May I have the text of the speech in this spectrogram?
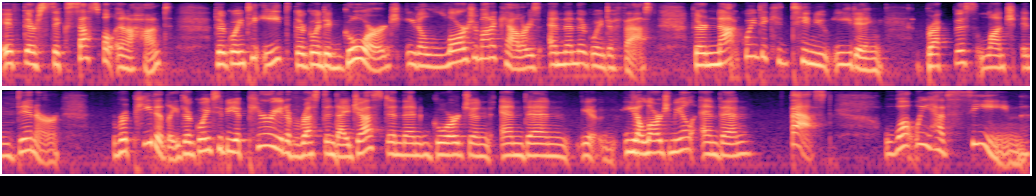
if they're successful in a hunt they're going to eat they're going to gorge eat a large amount of calories and then they're going to fast they're not going to continue eating breakfast lunch and dinner repeatedly. they're going to be a period of rest and digest, and then gorge and and then you know eat a large meal and then fast. What we have seen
